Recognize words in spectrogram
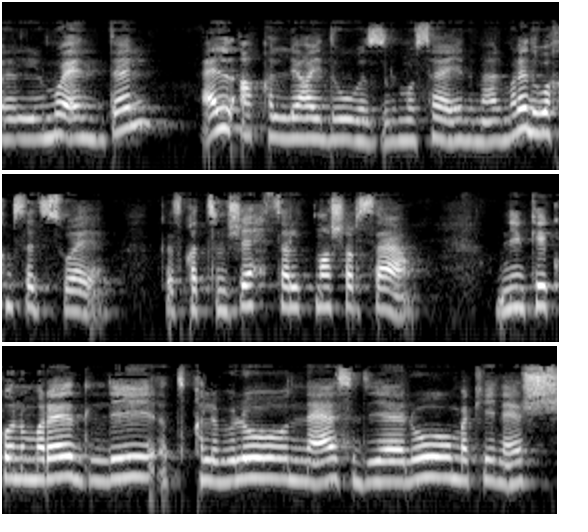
المعدل على الأقل اللي غيدوز المساعد مع المريض هو خمسة السوايع كتبقى تمشي حتى ل 12 ساعة. منين كيكون مريض اللي تقلب له النعاس ديالو ما كينعش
